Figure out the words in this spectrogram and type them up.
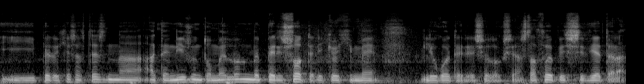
οι περιοχές αυτές να ατενίζουν το μέλλον με περισσότερη και όχι με λιγότερη αισιοδοξία. Σταθώ επίσης ιδιαίτερα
